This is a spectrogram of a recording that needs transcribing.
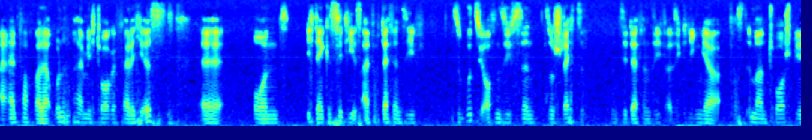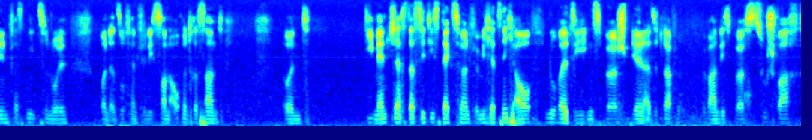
Einfach weil er unheimlich torgefährlich ist. Äh, und ich denke, City ist einfach defensiv. So gut sie offensiv sind, so schlecht sind sie defensiv. Also sie kriegen ja fast immer ein Tor, spielen fast nie zu null. Und insofern finde ich Son auch interessant. Und die Manchester City Stacks hören für mich jetzt nicht auf, nur weil sie gegen Spurs spielen. Also dafür waren die Spurs zu schwach.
